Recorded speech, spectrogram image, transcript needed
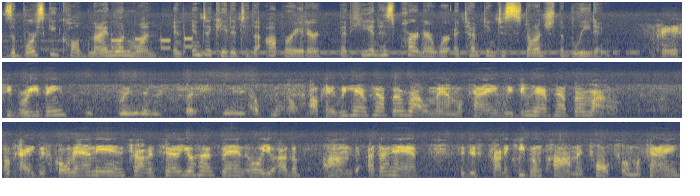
Zaborsky called 911 and indicated to the operator that he and his partner were attempting to staunch the bleeding. Okay, is he breathing? He's breathing, but he needs help now. Okay, we have help en route, ma'am, okay? We do have help en route. Okay, just go down there and try to tell your husband or your other um the other half to just try to keep him calm and talk to him, okay?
